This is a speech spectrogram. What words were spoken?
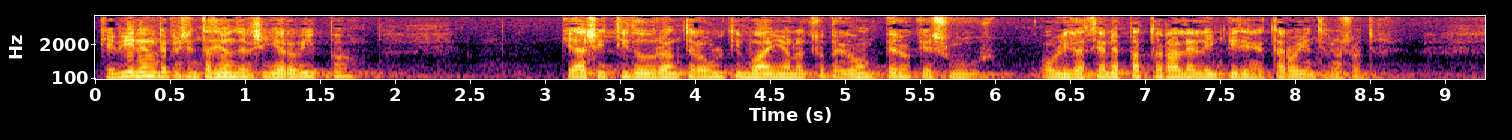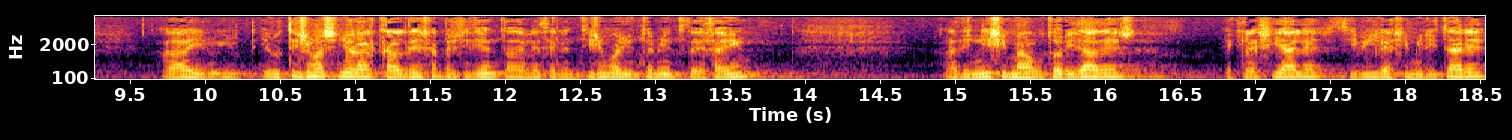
que viene en representación del señor obispo, que ha asistido durante los últimos años a nuestro pregón, pero que sus obligaciones pastorales le impiden estar hoy entre nosotros. A la ilustrísima señora alcaldesa, presidenta del excelentísimo Ayuntamiento de Jaén, a dignísimas autoridades eclesiales, civiles y militares,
